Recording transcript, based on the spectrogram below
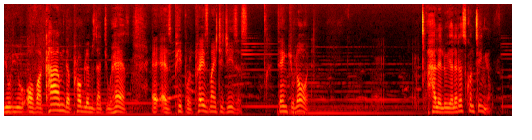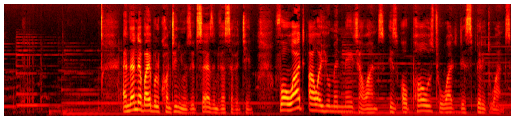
you you overcome the problems that you have eh, as people. Praise mighty Jesus. Thank you, Lord. Hallelujah. Let us continue. And then the Bible continues. It says in verse 17 For what our human nature wants is opposed to what the Spirit wants.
